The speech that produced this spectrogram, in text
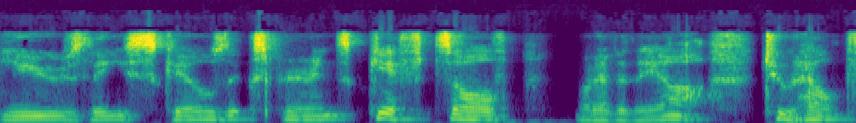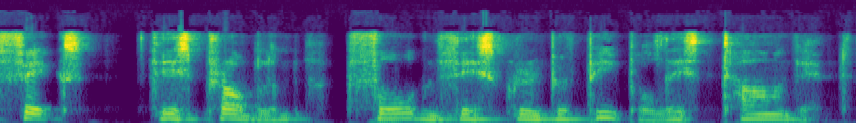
use these skills, experience, gifts of whatever they are to help fix this problem for this group of people, this target.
